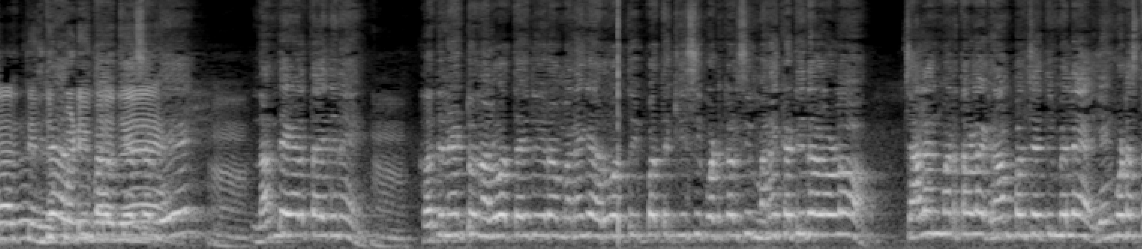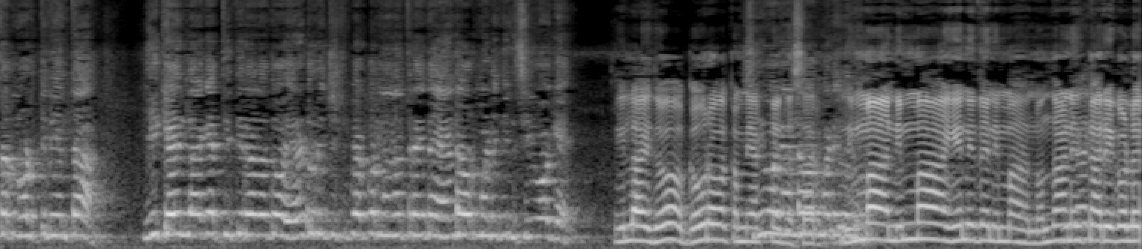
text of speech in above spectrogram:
ಸರ್ ತಿದ್ದುಪಡಿ ಬರದೆ ನಂದೇ ಹೇಳ್ತಾ ಇದ್ದೀನಿ. ಹ್ಮ್. ಹದಿನೆಂಟು ನಲವತ್ತೈದು ಇರೋ ಮನೆಗೆ ಅರವತ್ತು ಇಪ್ಪತ್ತು ಕೀಸಿ ಕೊಟ್ಟು ಕಳ್ಸಿ ಮನೆ ಕಟ್ಟಿದಾಳೆ ಅವಳು. ಚಾಲೆಂಜ್ ಮಾಡ್ತಾಳೆ ಗ್ರಾಮ ಪಂಚಾಯತಿ ಮೇಲೆ. ಹೆಂಗ್ ಓಡಿಸ್ತಾರೆ ನೋಡ್ತೀನಿ ಅಂತ. ಈ ಕೈಯಿಂದಾಗೆ ತಿದ್ದಿರೋದು ಎರಡು ರಿಜಿಸ್ಟರ್ ಪೇಪರ್ ನನ್ನ ಹತ್ರ ಇದೆ ಹ್ಯಾಂಡ್ ಓವರ್ ಮಾಡಿದ್ದೀನಿ ಸಿಒಗೆ ಇಲ್ಲ ಇದು ಗೌರವ ಕಮ್ಮಿ ಆಗ್ತಾ ಇದೆ ಸರ್. ನಿಮ್ಮ ನಿಮ್ಮ ಏನಿದೆ ನಿಮ್ಮ ನೋಂದಣಾಧಿಕಾರಿಗಳು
